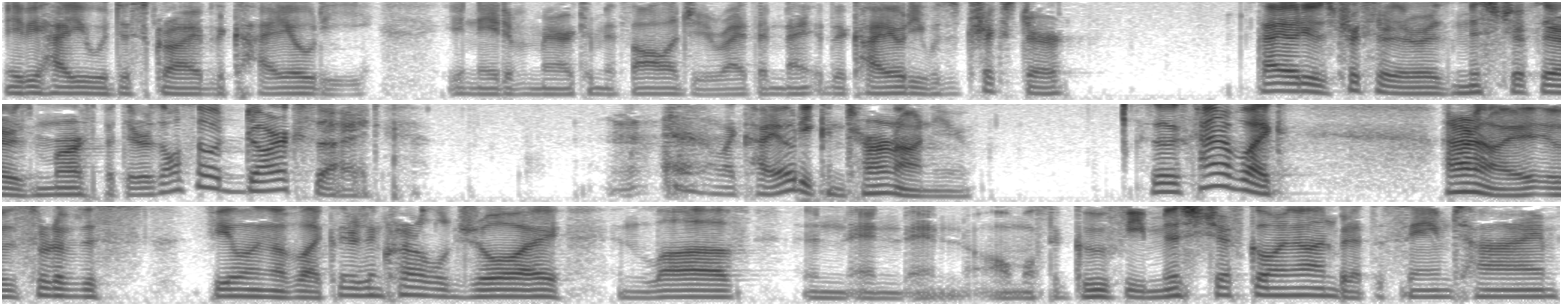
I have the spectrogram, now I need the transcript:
maybe how you would describe the coyote in Native American mythology, right? The, the coyote was a trickster. Coyote was trickster. There is mischief, There is mirth, but there is also a dark side. like coyote can turn on you. So it's kind of like I don't know. It, it was sort of this feeling of like there's incredible joy and love and, and, and almost a goofy mischief going on, but at the same time,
